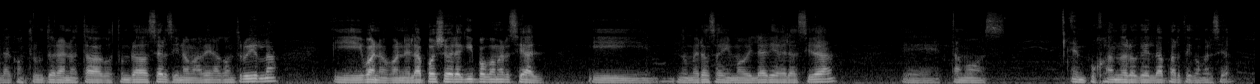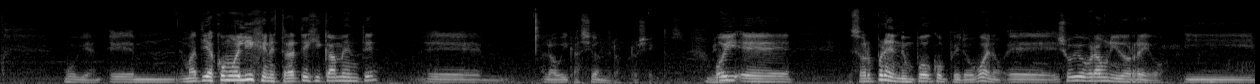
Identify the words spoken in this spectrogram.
la constructora no estaba acostumbrada a hacer, sino más bien a construirla. Y bueno, con el apoyo del equipo comercial y numerosas inmobiliarias de la ciudad, eh, estamos empujando lo que es la parte comercial. Muy bien. Eh, Matías, ¿cómo eligen estratégicamente eh, la ubicación de los proyectos? Hoy sorprende un poco, pero bueno, yo vivo Brown y Dorrego y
